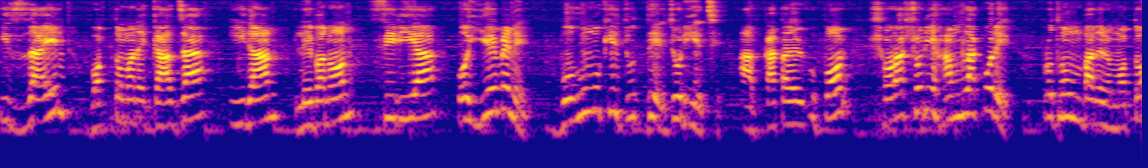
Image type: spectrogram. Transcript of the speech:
ইসরায়েল, বর্তমানে গাজা, ইরান, লেবানন, সিরিয়া ও ইয়েমেনে বহুমুখী যুদ্ধে জড়িয়েছে। আর কাতারের উপর সরাসরি হামলা করে প্রথমবারের মতো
